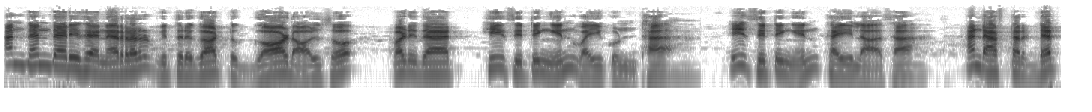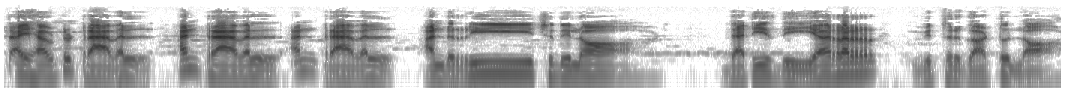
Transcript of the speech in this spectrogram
And then there is an error with regard to god also what is that he is sitting in vaikuntha he is sitting in kailasa. And after death i have to travel and travel and travel and reach the lord. That is the error with regard to lord.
